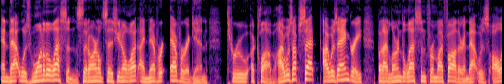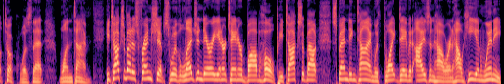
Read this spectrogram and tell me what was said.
And that was one of the lessons that Arnold says, you know what? I never, ever again threw a club. I was upset, I was angry, but I learned the lesson from my father and that was all it took was that one time. He talks about his friendships with legendary entertainer Bob Hope. He talks about spending time with Dwight David Eisenhower and how he and Winnie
